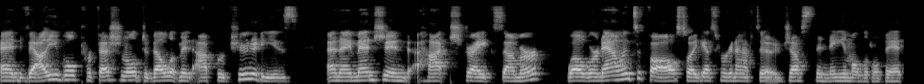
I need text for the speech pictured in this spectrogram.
and valuable professional development opportunities. And I mentioned hot strike summer. Well, we're now into fall, so I guess we're going to have to adjust the name a little bit.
